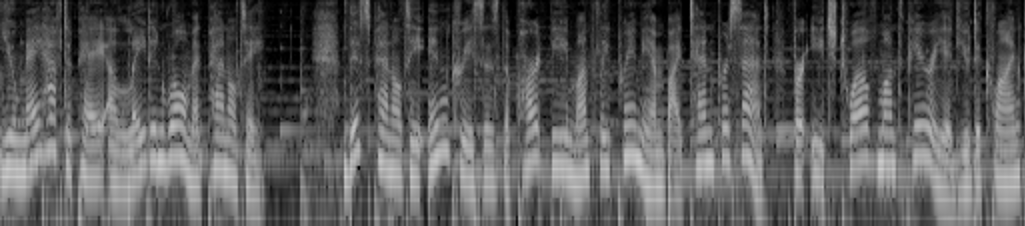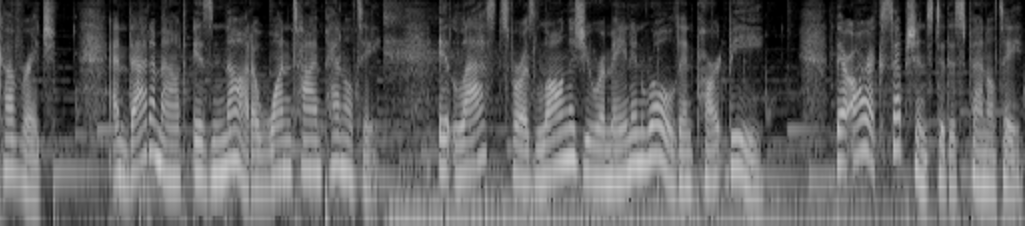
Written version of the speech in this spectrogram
you may have to pay a late enrollment penalty. This penalty increases the Part B monthly premium by 10% for each 12-month period you decline coverage. And that amount is not a one-time penalty. It lasts for as long as you remain enrolled in Part B. There are exceptions to this penalty,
